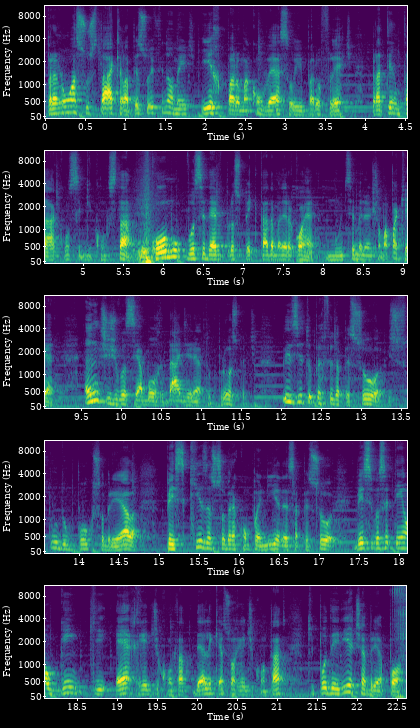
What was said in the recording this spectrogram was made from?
para não assustar aquela pessoa e finalmente ir para uma conversa ou ir para o flerte para tentar conseguir conquistar. Como você deve prospectar da maneira correta? Muito semelhante a uma paquera. Antes de você abordar direto o prospect, visita o perfil da pessoa, estuda um pouco sobre ela, pesquisa sobre a companhia dessa pessoa, vê se você tem alguém que é rede de contato dela e que é a sua rede de contato que poderia te abrir a porta.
